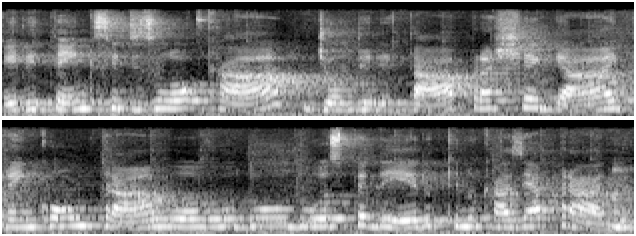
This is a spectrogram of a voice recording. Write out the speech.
Ele tem que se deslocar de onde ele tá pra chegar e pra encontrar o ovo do, do hospedeiro, que no caso é a praga.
